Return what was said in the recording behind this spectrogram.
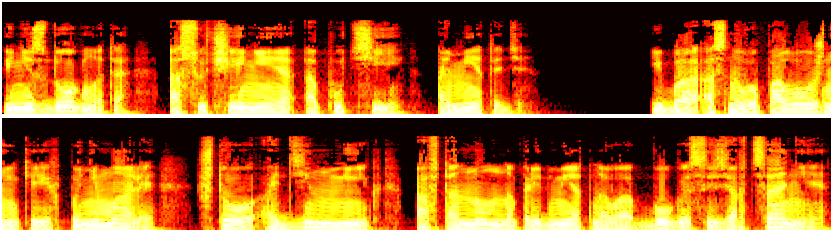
и не с догмата, а с учения о пути, о методе. Ибо основоположники их понимали, что один миг автономно-предметного богосозерцания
